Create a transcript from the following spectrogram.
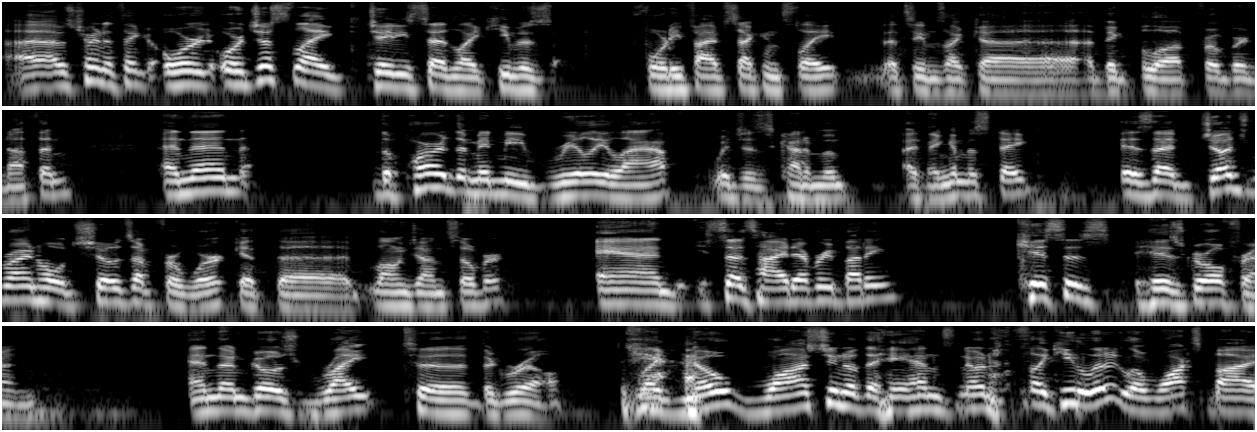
I was trying to think, or or just like JD said, like he was 45 seconds late. That seems like a, a big blow up for over nothing. And then the part that made me really laugh, which is kind of, a, I think, a mistake, is that Judge Reinhold shows up for work at the Long John Silver and he says hi to everybody, kisses his girlfriend, and then goes right to the grill. Like no washing of the hands, no, no like he literally walks by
